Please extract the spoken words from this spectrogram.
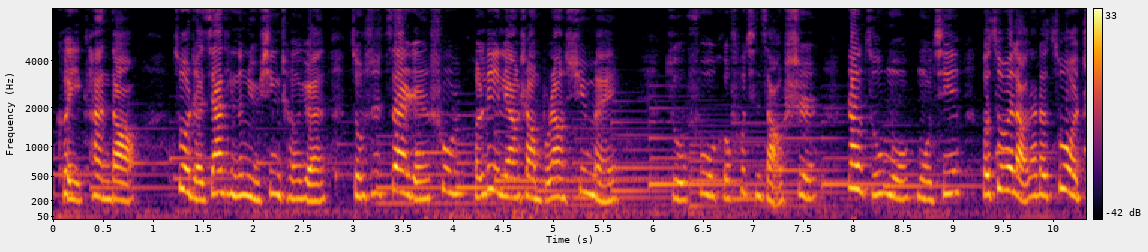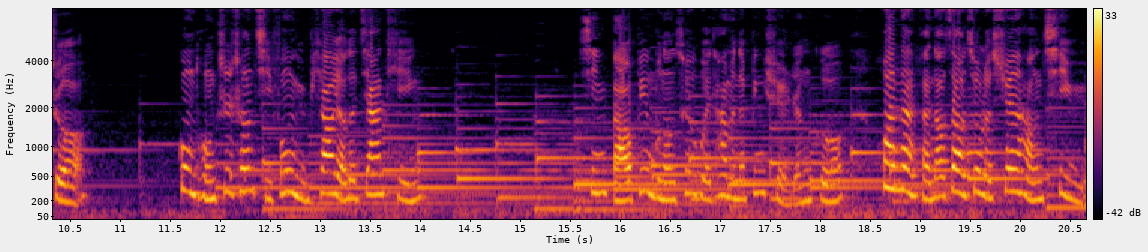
可以看到，作者家庭的女性成员总是在人数和力量上不让须眉。祖父和父亲早逝，让祖母、母亲和作为老大的作者共同支撑起风雨飘摇的家庭。辛薄并不能摧毁他们的冰雪人格。患难反倒造就了轩昂气宇，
